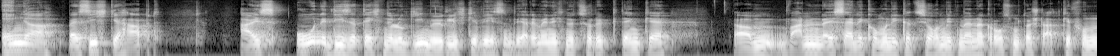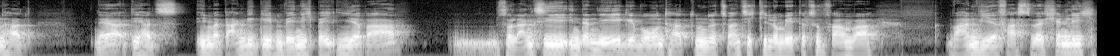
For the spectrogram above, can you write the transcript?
enger bei sich gehabt, als ohne diese Technologie möglich gewesen wäre. Wenn ich nur zurückdenke, ähm, wann es eine Kommunikation mit meiner Großmutter stattgefunden hat, naja, die hat es immer dann gegeben, wenn ich bei ihr war solange sie in der Nähe gewohnt hat und nur 20 Kilometer zu fahren war, waren wir fast wöchentlich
